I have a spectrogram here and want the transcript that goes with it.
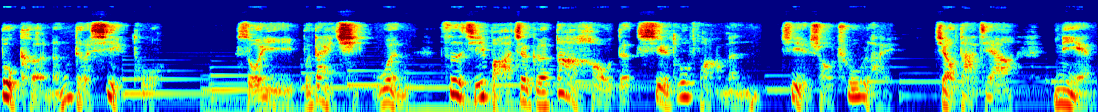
不可能得解脱，所以不待请问，自己把这个大好的解脱法门介绍出来，叫大家念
